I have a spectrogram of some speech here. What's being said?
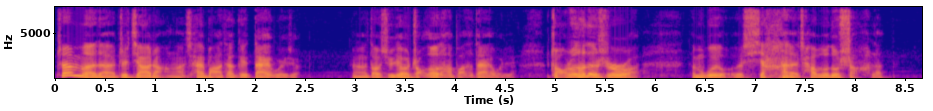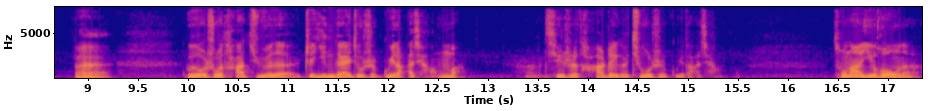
这么的，这家长啊才把他给带回去，啊，到学校找到他，把他带回去。找着他的时候啊，咱们国友吓得差不多都傻了。哎，国友说他觉得这应该就是鬼打墙吧？啊，其实他这个就是鬼打墙。从那以后呢，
